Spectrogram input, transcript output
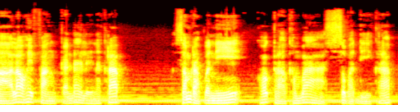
มาเล่าให้ฟังกันได้เลยนะครับสำหรับวันนี้ขอกล่าวคำว่า สวัสดีครับ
